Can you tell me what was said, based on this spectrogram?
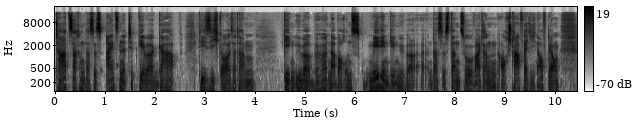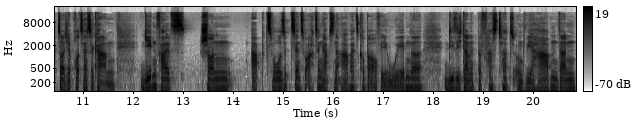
Tatsachen, dass es einzelne Tippgeber gab, die sich geäußert haben gegenüber Behörden, aber auch uns Medien gegenüber, dass es dann zu weiteren auch strafrechtlichen Aufklärungen solcher Prozesse kam. Jedenfalls schon ab 2017, 2018 gab es eine Arbeitsgruppe auf EU-Ebene, die sich damit befasst hat. Und wir haben dann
